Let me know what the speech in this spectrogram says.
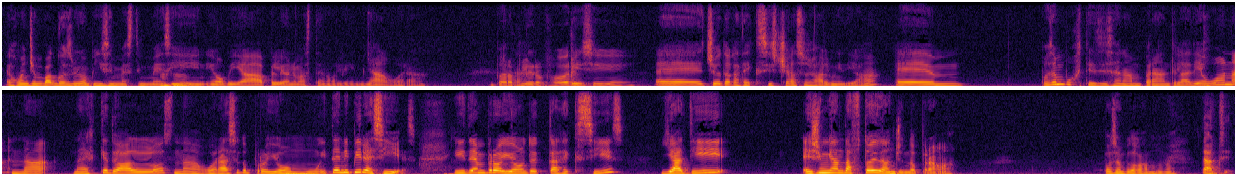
έχουμε και παγκοσμιοποίηση μες στη μέση, η οποία πλέον είμαστε όλοι μια αγορά. Η παραπληροφόρηση. Ε, και ούτω καθεξής και social media. Ε, Πώς δεν μου χτίζεις έναν brand, δηλαδή εγώ να, να, να έρχεται ο άλλος να αγοράσει το προϊόν μου, είτε είναι υπηρεσίες, είτε είναι προϊόν του καθεξής, γιατί έχει μια ταυτότητα αυτό το πράγμα. Πώς να το κάνουμε. Εντάξει,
